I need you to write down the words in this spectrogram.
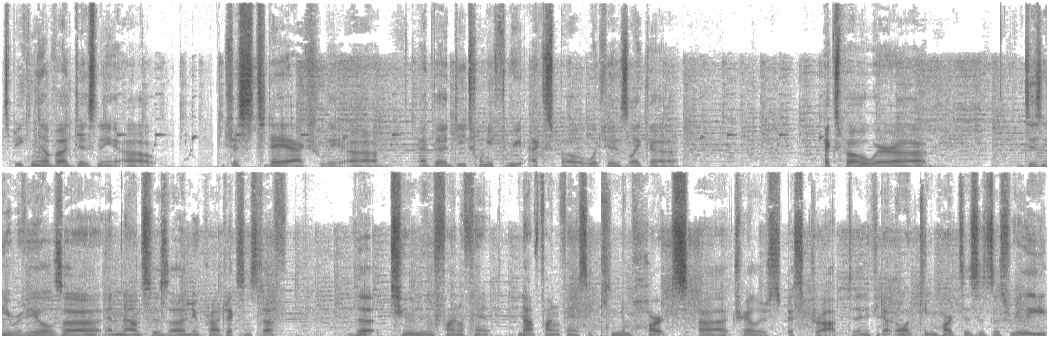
Speaking of uh, Disney, uh, just today actually, uh, at the D23 Expo, which is like a expo where uh, Disney reveals uh, and announces new projects and stuff, the two new Final Fan not Final Fantasy, Kingdom Hearts trailers just dropped. And if you don't know what Kingdom Hearts is, it's this really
